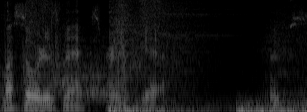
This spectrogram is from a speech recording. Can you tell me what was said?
My sword is maxed, right? Yeah. Oops.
